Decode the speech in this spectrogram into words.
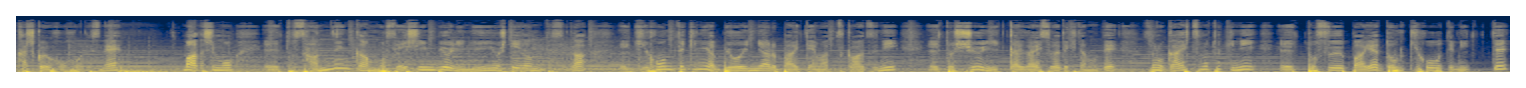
賢い方法ですね。まあ私も、えー、と3年間も精神病院に入院をしていたんですが、えー基本的には病院にある売店は使わずに、えー、と週に1回外出ができたのでその外出の時に、えー、とスーパーやドン・キホーテに行って、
